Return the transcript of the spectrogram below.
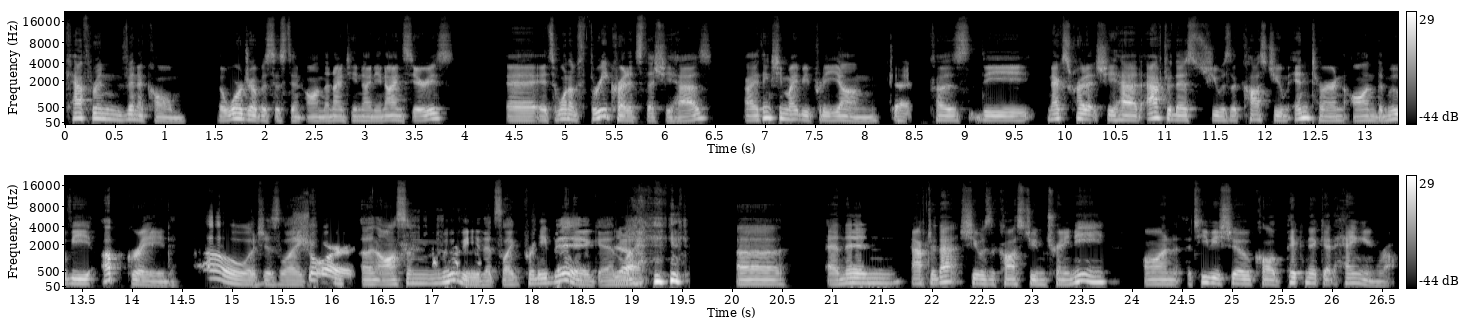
Catherine Vinicombe, the wardrobe assistant on the 1999 series. Uh, it's one of three credits that she has. I think she might be pretty young. Okay. Because the next credit she had after this, she was a costume intern on the movie Upgrade, Oh, which is like sure. an awesome movie that's like pretty big and Yeah. like uh and then after that she was a costume trainee on a TV show called Picnic at Hanging Rock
